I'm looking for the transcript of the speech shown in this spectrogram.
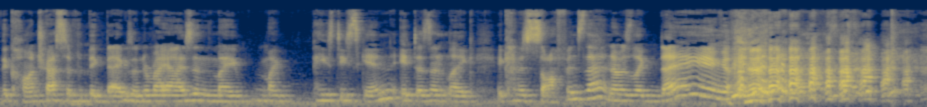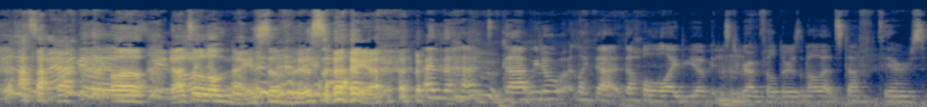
the contrast of the big bags under my eyes and my my pasty skin it doesn't like it kind of softens that and i was like dang fabulous Uh, you That's a little nice of this. yeah. and that that we don't like that the whole idea of Instagram filters and all that stuff. There's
